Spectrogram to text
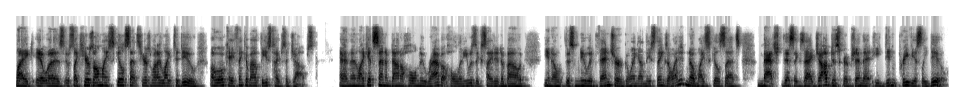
Like it was, it was like, here's all my skill sets, here's what I like to do. Oh, okay, think about these types of jobs. And then like it sent him down a whole new rabbit hole. And he was excited about, you know, this new adventure going on these things. Oh, I didn't know my skill sets matched this exact job description that he didn't previously do.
